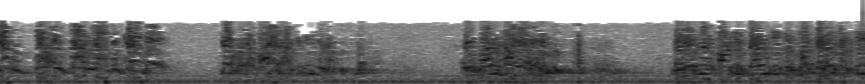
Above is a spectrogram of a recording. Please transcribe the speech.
جب وہ اسلام نافذ کریں گے، جو خدا باہر حاصل نے نافذ ایک پاکستان کی قسمت بدل سکتی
